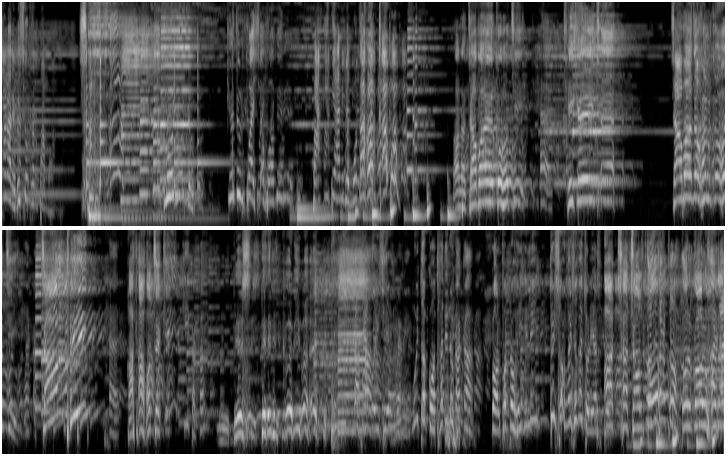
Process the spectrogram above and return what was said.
খানার বিস্কুট খান পাবো। গরিব তো। কে তোর পয়সা পাবে বাকিতে আনিবে মোটা তাহলে খাব। তাহলে যাবায় কহছি হ্যাঁ ঠিকই যাবা যখন কহছি চাম ঠিক? কথা হচ্ছে কি? কি কাকা মুই বেশি দেরি করি ভাই। কথা কইছি একবারে। মুই তো কথা দিল কাকা। গল্পটা হয়ে গেলেই তুই সঙ্গে সঙ্গে চলে আসবি। আচ্ছা চল তো। তোর গল্পটা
